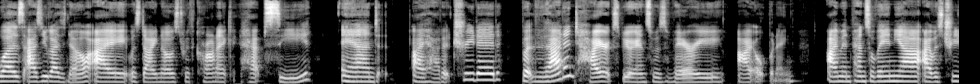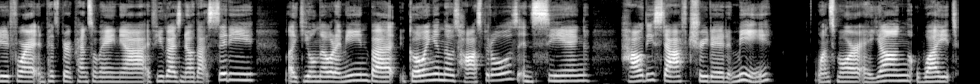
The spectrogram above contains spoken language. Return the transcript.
was as you guys know i was diagnosed with chronic hep c and i had it treated but that entire experience was very eye-opening I'm in Pennsylvania. I was treated for it in Pittsburgh, Pennsylvania. If you guys know that city, like you'll know what I mean. But going in those hospitals and seeing how the staff treated me, once more, a young, white,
